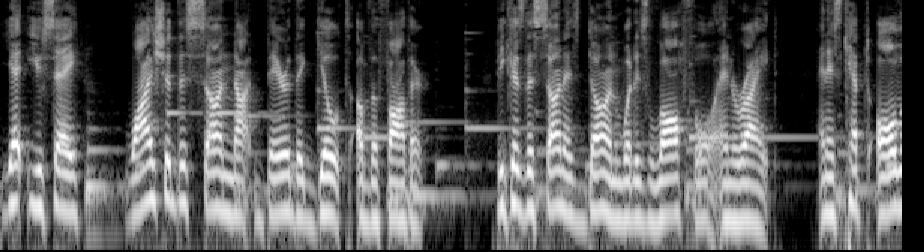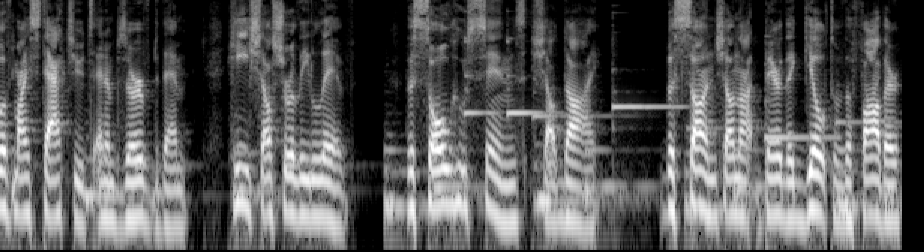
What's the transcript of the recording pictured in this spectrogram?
Yet you say, Why should the Son not bear the guilt of the Father? Because the Son has done what is lawful and right, and has kept all of my statutes and observed them. He shall surely live. The soul who sins shall die. The Son shall not bear the guilt of the Father,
